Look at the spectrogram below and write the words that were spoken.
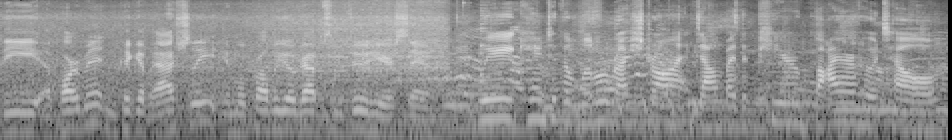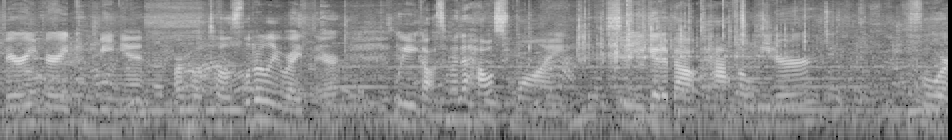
the apartment and pick up Ashley and we'll probably go grab some food here soon. we came to the little restaurant down by the pier by our hotel. Very, very convenient. Our hotel is literally right there. We got some of the house wine, so you get about half a liter for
